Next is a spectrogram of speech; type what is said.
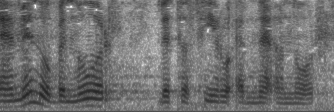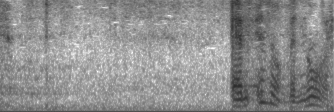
آمنوا بالنور لتصيروا أبناء النور. آمنوا بالنور.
